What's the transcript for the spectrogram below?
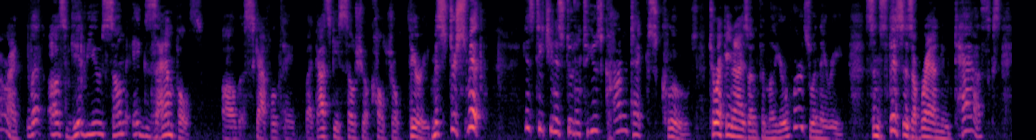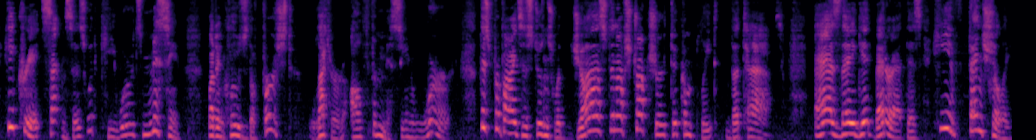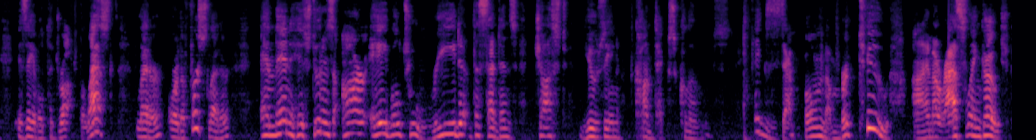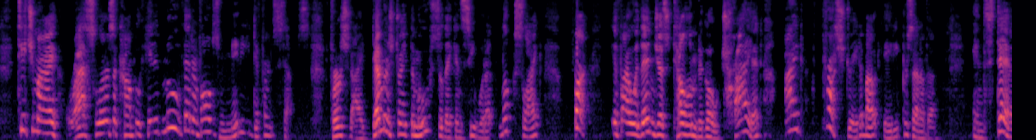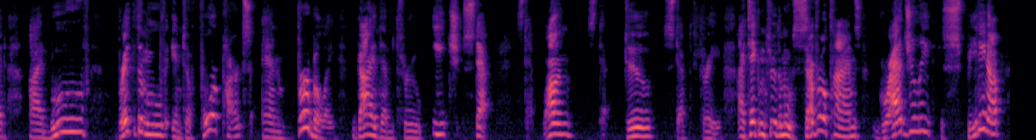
All right, let us give you some examples of scaffolding. Vygotsky's sociocultural theory. Mr. Smith is teaching his students to use context clues to recognize unfamiliar words when they read. Since this is a brand new task, he creates sentences with keywords missing, but includes the first letter of the missing word. This provides his students with just enough structure to complete the task. As they get better at this, he eventually is able to drop the last letter or the first letter, and then his students are able to read the sentence just using context clues. Example number two. I'm a wrestling coach. Teaching my wrestlers a complicated move that involves many different steps. First, I demonstrate the move so they can see what it looks like, but if I would then just tell them to go try it, I'd frustrate about 80% of them. Instead, I move break the move into four parts and verbally guide them through each step. Step one, step two, step three. I take them through the move several times, gradually speeding up,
